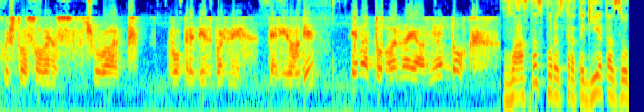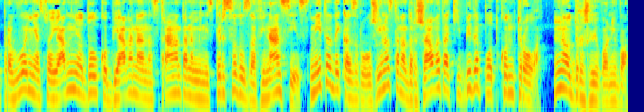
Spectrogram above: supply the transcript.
кои што особено се случуваат во предизборни периоди, е натовар на јавниот долг. Власта, според стратегијата за управување со јавниот долг објавена на страната на Министерството за финансии, смета дека задолженоста на државата ќе биде под контрола, на одржливо ниво.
